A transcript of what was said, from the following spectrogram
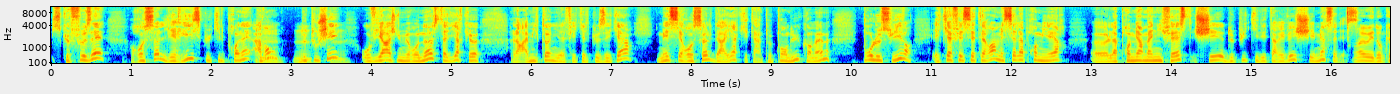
ce que faisait Russell, les risques qu'il prenait avant mmh, de mmh, toucher mmh. au virage numéro 9, c'est-à-dire que, alors Hamilton, il a fait quelques écarts, mais c'est Russell derrière qui était un peu pendu quand même pour le suivre et qui a fait cette erreur, mais c'est la première. Euh, la première manifeste chez, depuis qu'il est arrivé chez Mercedes. Oui, oui donc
